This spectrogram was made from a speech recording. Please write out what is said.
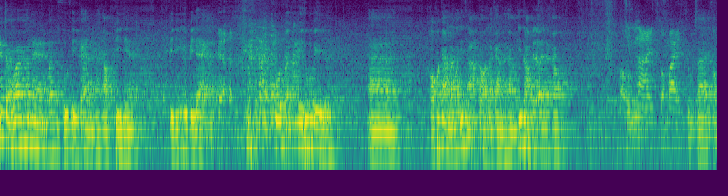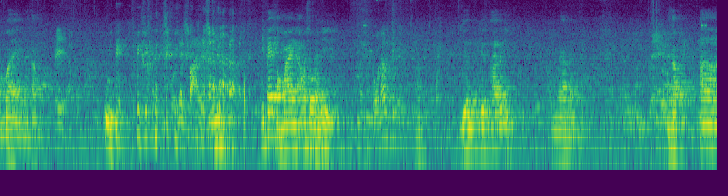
นื่องจากว่าคะแนนมันสูสีกันนะครับ ปีเนี้ยปีนี้คือปีแรกเลยพูดเหมือนมีทุกปีเลยอ่าขอประกาศรางวัลที่สามก่อนแล้วกันนะครับ ที่สามเป็นอะไรนะครับ สมชายสองใบสมชายสองใบนะครับ เป้ครับอุ้ยโหเล่นฝ่ายนี่มีเป้สองใบนะเอามาโชว์หน่อยพี่โอ้แล้วยืนยืนทายไว้อีกทำงานหน่อยนะครับอ่า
